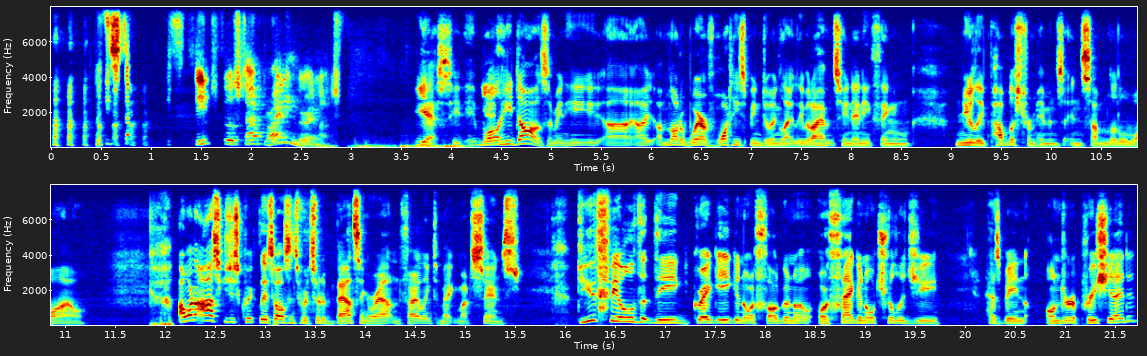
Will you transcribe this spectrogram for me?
but he, stopped, he seems to have stopped writing very much. Yes, he, well, he does. I mean, he. Uh, I, am not aware of what he's been doing lately, but I haven't seen anything newly published from him in, in some little while. I want to ask you just quickly as well, since we're sort of bouncing around and failing to make much sense. Do you feel that the Greg Egan orthogonal, orthogonal trilogy has been underappreciated?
